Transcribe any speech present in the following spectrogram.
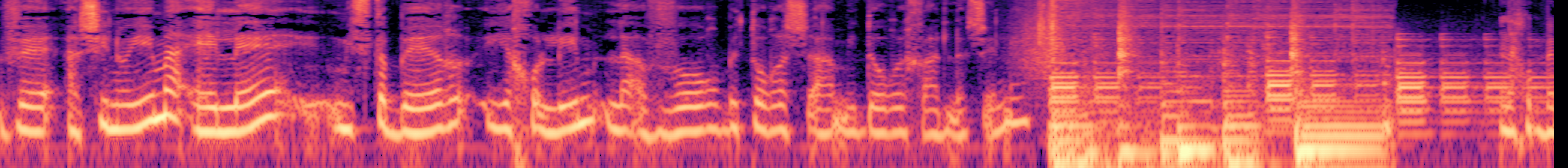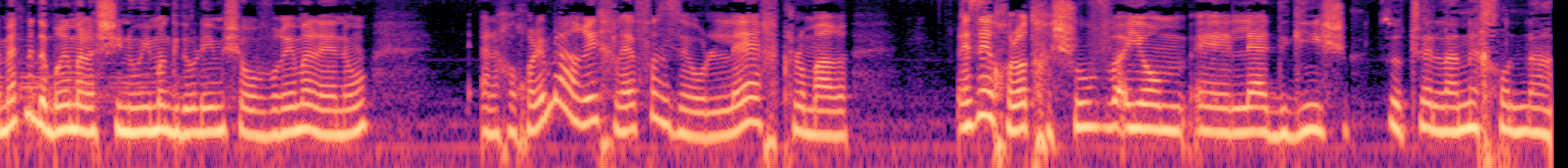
והשינויים האלה, מסתבר, יכולים לעבור בתורשה מדור אחד לשני. אנחנו באמת מדברים על השינויים הגדולים שעוברים עלינו. אנחנו יכולים להעריך לאיפה זה הולך? כלומר, איזה יכולות חשוב היום אה, להדגיש? זאת שאלה נכונה.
